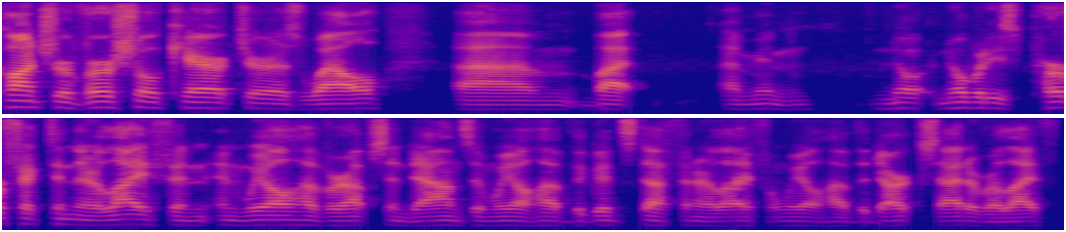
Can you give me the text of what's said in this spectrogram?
controversial character as well. Um, but I mean, no, nobody's perfect in their life, and, and we all have our ups and downs, and we all have the good stuff in our life, and we all have the dark side of our life.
